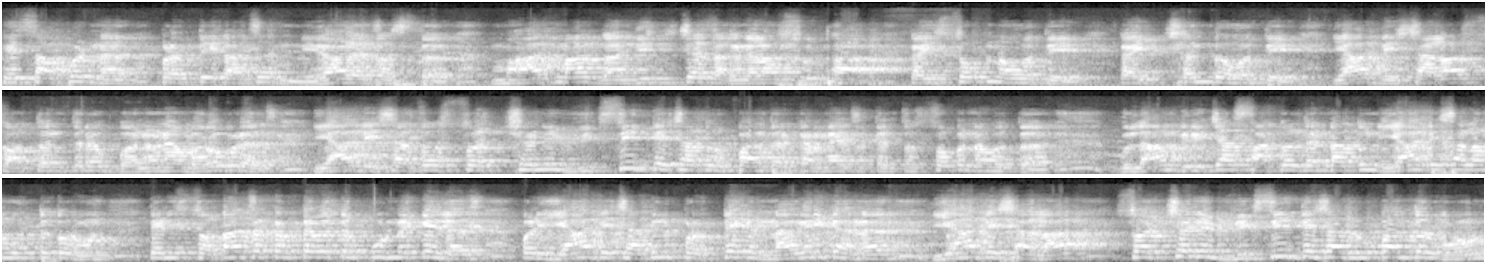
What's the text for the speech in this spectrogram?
हे सापडणं प्रत्येकाचं निराळच असतं. महात्मा गांधीजीच्या जगण्याला सुद्धा काही स्वप्न होते काही छंद होते. या देशाला स्वातंत्र्य बनवण्याबरोबरच या देशाचं स्वच्छ आणि विकसित देशात रूपांतर करण्याचं त्यांचं स्वप्न होतं. गुलामगिरीच्या साखळदंडातून या देशाला मुक्त करून त्यांनी स्वतःचं कर्तव्य तर पूर्ण केलंच पण या देशातील प्रत्येक नागरिकानं या देशाला स्वच्छ आणि विकसित देशात रूपांतर करून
